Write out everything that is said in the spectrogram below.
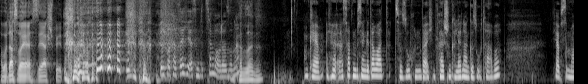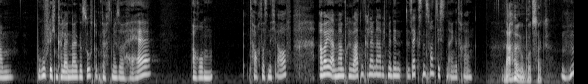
Aber das war ja erst sehr spät. das war tatsächlich erst im Dezember oder so, ne? Kann sein, ne? Okay, es hat ein bisschen gedauert zu suchen, weil ich im falschen Kalender gesucht habe. Ich habe es in meinem beruflichen Kalender gesucht und dachte mir so, hä? Warum taucht das nicht auf? Aber ja, in meinem privaten Kalender habe ich mir den 26. eingetragen. Nach meinem Geburtstag? Mhm.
